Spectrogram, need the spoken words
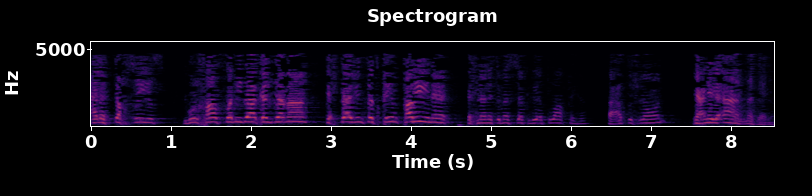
على التخصيص. يقول خاصة بذاك الزمان تحتاج أنت تقيم قرينة. إحنا نتمسك بإطلاقها. لاحظت شلون؟ يعني الآن مثلا.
